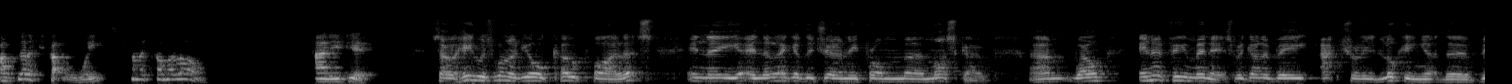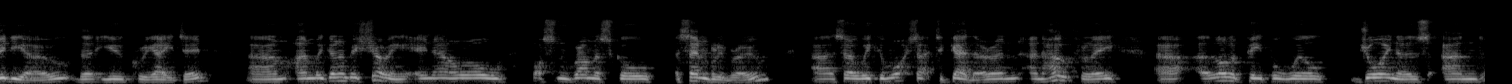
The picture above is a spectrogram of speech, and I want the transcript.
I've got a couple of weeks, can I come along? And he did. So he was one of your co-pilots in the in the leg of the journey from uh, Moscow. Um, well, in a few minutes, we're going to be actually looking at the video that you created, um, and we're going to be showing it in our old Boston Grammar School assembly room. Uh, so we can watch that together, and, and hopefully, uh, a lot of people will join us and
